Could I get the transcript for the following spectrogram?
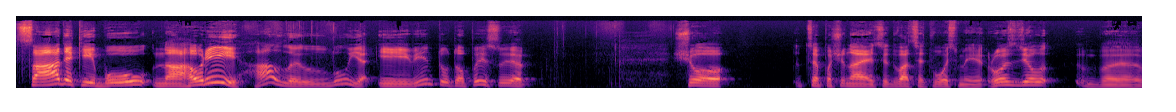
сад, який був на горі. Галилуя! І він тут описує, що це починається 28 розділ е,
